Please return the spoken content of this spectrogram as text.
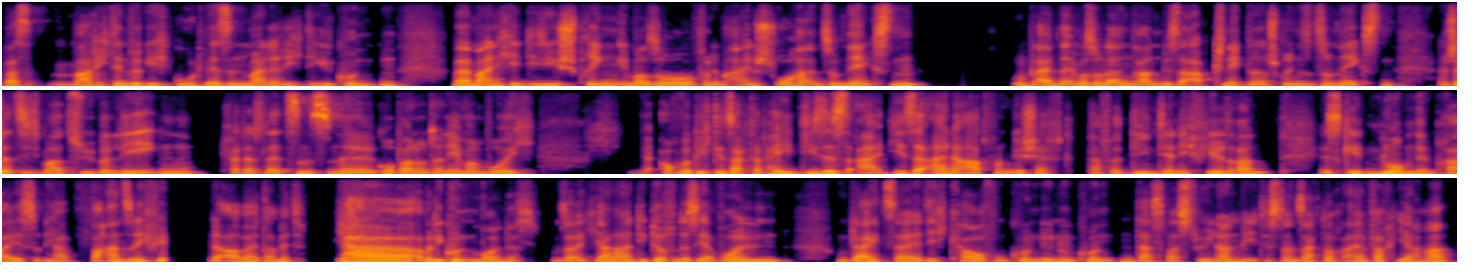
Was mache ich denn wirklich gut? Wer sind meine richtigen Kunden? Weil manche, die, die springen immer so von dem einen Strohhalm zum nächsten und bleiben da immer so lange dran, bis er abknickt und dann springen sie zum nächsten. Anstatt sich mal zu überlegen, ich hatte das letztens eine Gruppe an Unternehmern, wo ich auch wirklich gesagt habe, hey, dieses, diese eine Art von Geschäft, da verdient ihr nicht viel dran. Es geht nur um den Preis und ihr habt wahnsinnig viel Arbeit damit. Ja, aber die Kunden wollen das. Und sage ich, ja, die dürfen das ja wollen. Und gleichzeitig kaufen Kundinnen und Kunden das, was du ihnen anbietest. Dann sag doch einfach, ja,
